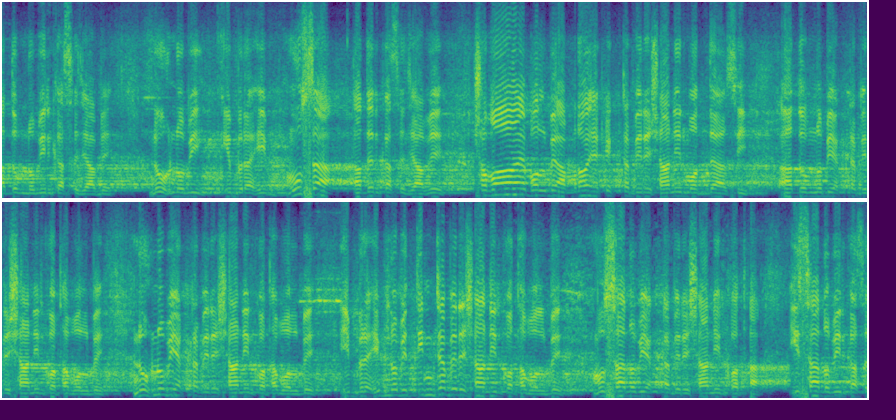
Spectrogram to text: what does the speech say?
আদম নবীর কাছে যাবে নবী ইব্রাহিম মুসা তাদের কাছে যাবে। সবাই বলবে, আমরাও এক একটা মধ্যে আছি। আদম নবী একটা কথা বলবে নবী একটা কথা বলবে, ইব্রাহিম নবী তিনটা কথা বলবে, মুসা নবী একটা কথা। ঈসা নবীর কাছে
